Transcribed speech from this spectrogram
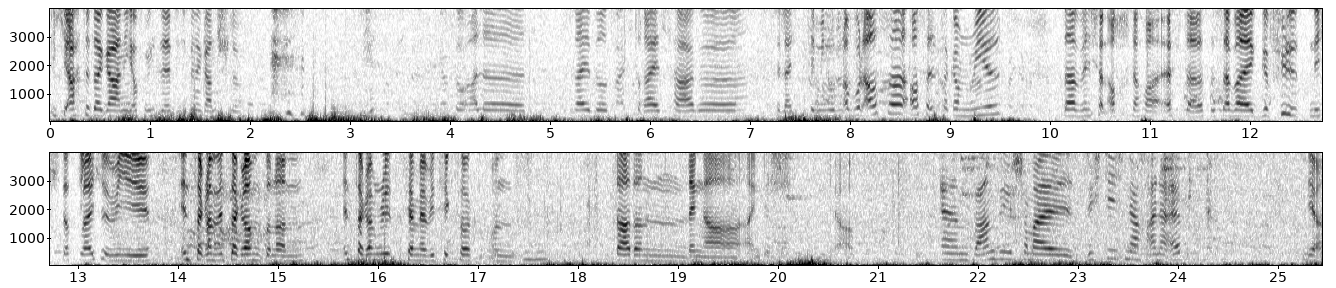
ich achte da gar nicht auf mich selbst. Ich bin ja ganz schlimm. So alle zwei bis drei Tage, vielleicht zehn Minuten. Obwohl außer, außer Instagram Reels, da bin ich dann auch noch mal öfter. Das ist aber gefühlt nicht das gleiche wie Instagram, Instagram, sondern Instagram Reels ist ja mehr wie TikTok und da dann länger eigentlich. Ja. Ähm, waren Sie schon mal süchtig nach einer App? ja.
